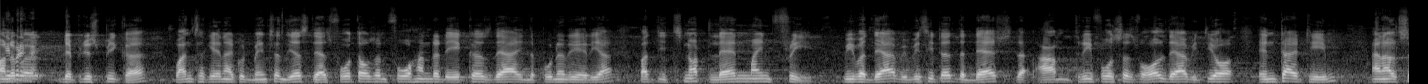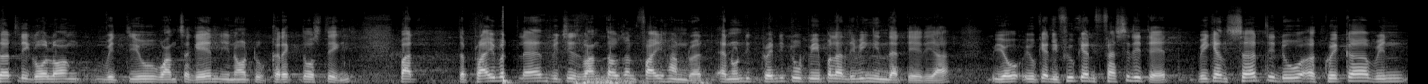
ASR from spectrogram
Honorable Deputy Speaker, once again I could mention, yes, there's 4,400 acres there in the Puneri area, but it's not landmine free. We were there, we visited the Dash, the armed three forces were all there with your entire team, and I'll certainly go along with you once again, you know, to correct those things. But the private land, which is 1,500, and only 22 people are living in that area, you, you can, if you can facilitate, we can certainly do a quicker wind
